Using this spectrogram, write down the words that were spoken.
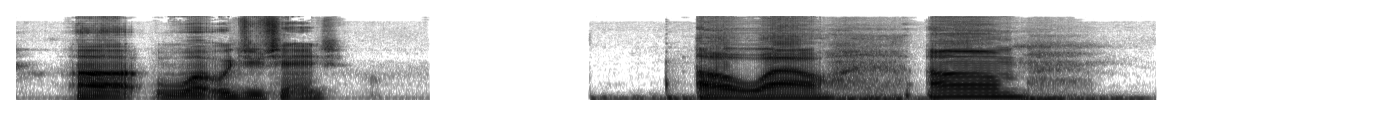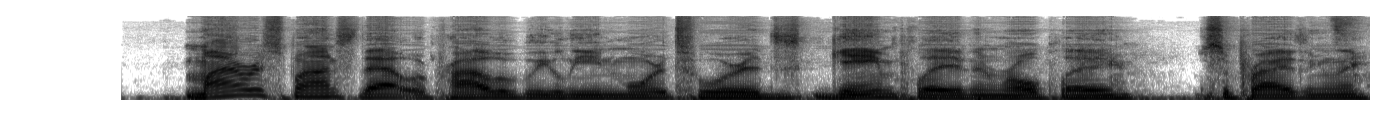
uh, what would you change? Oh wow. Um my response to that would probably lean more towards gameplay than roleplay, surprisingly.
